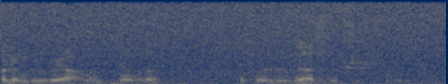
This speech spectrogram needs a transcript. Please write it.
പലം രൂപയാണ് ഞങ്ങൾ ആശ്വസിച്ചത്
